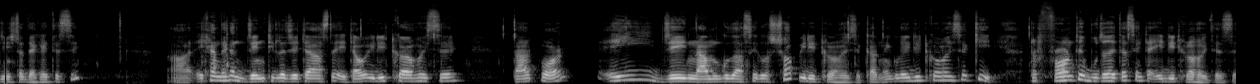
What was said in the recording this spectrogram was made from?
জিনিসটা দেখাইতেছি। আর এখানে দেখেন জেন্টিলে যেটা আছে, এটাও এডিট করা হয়েছে। তারপর এই যে নামগুলো আছে এগুলো সব এডিট করা হয়েছে। কারণ এগুলো এডিট করা হয়েছে কি? এটা ফ্রন্টে বোঝা যাইতেছে, এটা এডিট করা হইতেছে।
